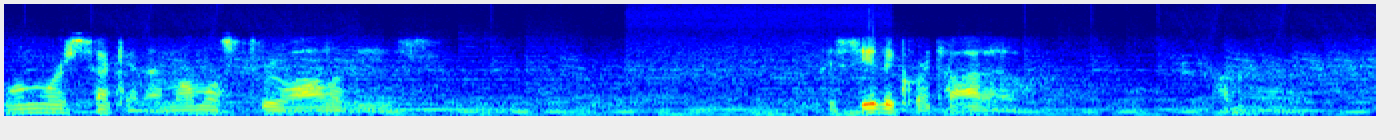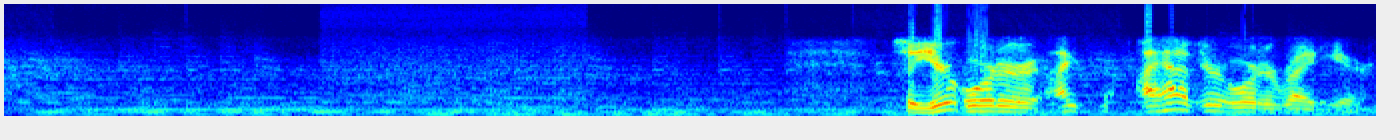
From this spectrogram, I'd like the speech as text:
One more second. I'm almost through all of these. I see the cortado. So your order, I I have your order right here.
